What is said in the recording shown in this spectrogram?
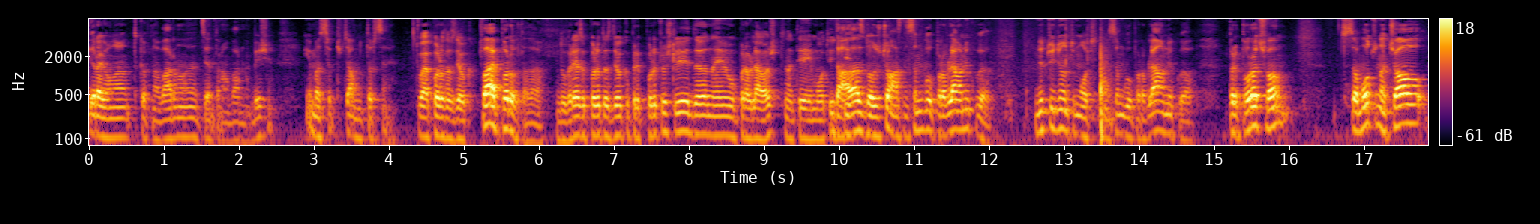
и района такъв на Варна, центъра на Варна беше, има се постоянно търсене. Това е първата сделка. Това е първата, да. Добре, за първата сделка препоръчваш ли да наемем управляващ на тези имоти? Да, Ти- да, задължително. Аз не съм го управлявал никога. Нито един от имотите не съм го управлявал никога. Препоръчвам самото начало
